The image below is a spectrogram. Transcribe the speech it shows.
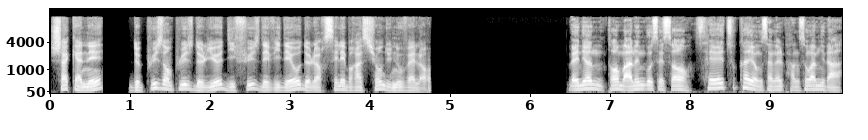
Chaque année, de plus en plus de lieux diffusent des vidéos de leur célébration du Nouvel An. 매년 더 많은 곳에서 새해 축하 영상을 방송합니다.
